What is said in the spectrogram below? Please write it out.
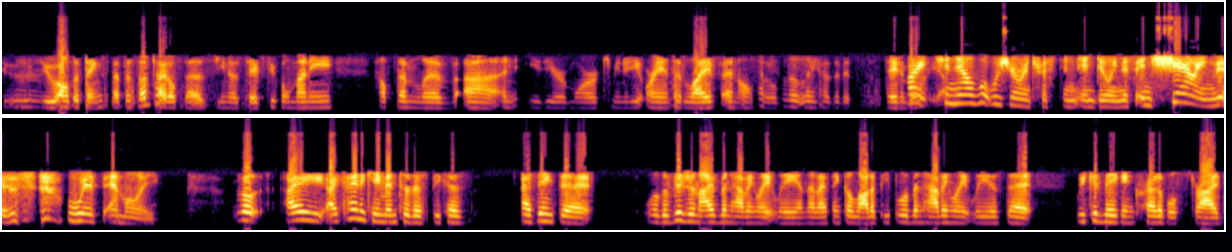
to mm. do all the things that the subtitle says. You know, save people money, help them live uh, an easier, more community-oriented life, and also Absolutely. because of its sustainability. All right, Janelle, what was your interest in, in doing this and sharing this with Emily? Well, I I kind of came into this because I think that well, the vision I've been having lately, and that I think a lot of people have been having lately, is that we could make incredible strides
